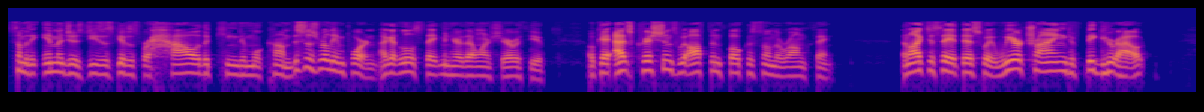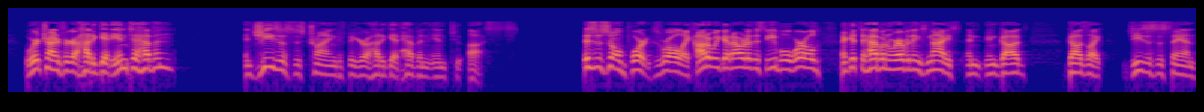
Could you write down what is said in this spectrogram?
some of the images Jesus gives us for how the kingdom will come. This is really important. I got a little statement here that I want to share with you. Okay, as Christians, we often focus on the wrong thing. And I like to say it this way we are trying to figure out, we're trying to figure out how to get into heaven, and Jesus is trying to figure out how to get heaven into us. This is so important because we're all like, how do we get out of this evil world and get to heaven where everything's nice? And, and God, God's like, Jesus is saying,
